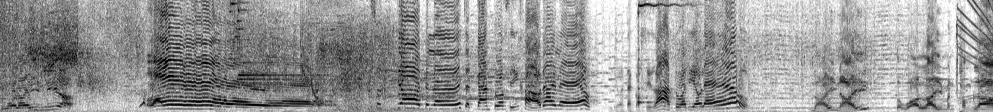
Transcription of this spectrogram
ตัวอะไรเนี่ย อ้าวสุดยอดไปเลย จัดการตัวสีขาวได้แล้ว เหลือแต่ก็อดซิลล่าตัวเดียวแล้ว ไหนไหนตัวอะไรมันทำลา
